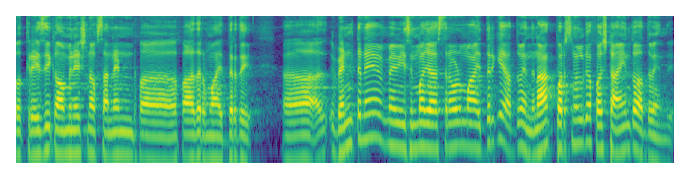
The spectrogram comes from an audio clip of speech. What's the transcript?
ఒక crazy combination of son and father మా ఇద్దరిది. వెంటనే మేము ఈ సినిమా చేస్తున్నప్పుడు మా ఇద్దరికి అర్థమైంది. నాకు పర్సనల్గా ఫస్ట్ ఆయనతో అర్థమైంది.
